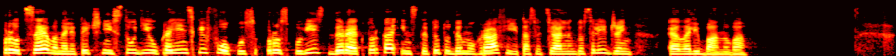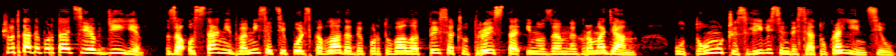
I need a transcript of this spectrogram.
Про це в аналітичній студії Український фокус розповість директорка Інституту демографії та соціальних досліджень Ела Лібанова. Швидка депортація в дії. За останні два місяці польська влада депортувала 1300 іноземних громадян, у тому числі 80 українців.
